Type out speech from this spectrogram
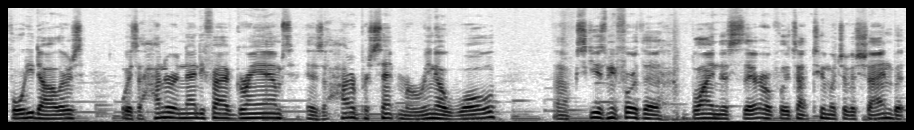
$40, weighs 195 grams, is 100% merino wool. Uh, excuse me for the blindness there. Hopefully it's not too much of a shine, but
